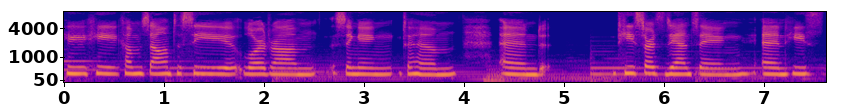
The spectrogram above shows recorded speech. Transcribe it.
He he comes down to see Lord Ram singing to him, and he starts dancing, and he's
